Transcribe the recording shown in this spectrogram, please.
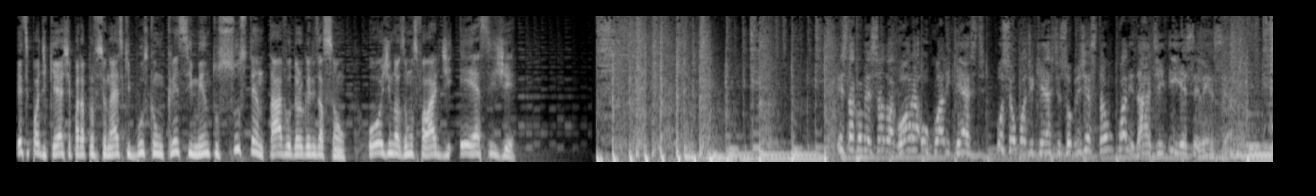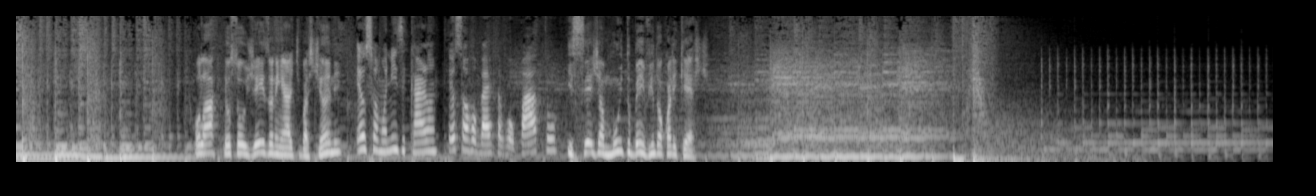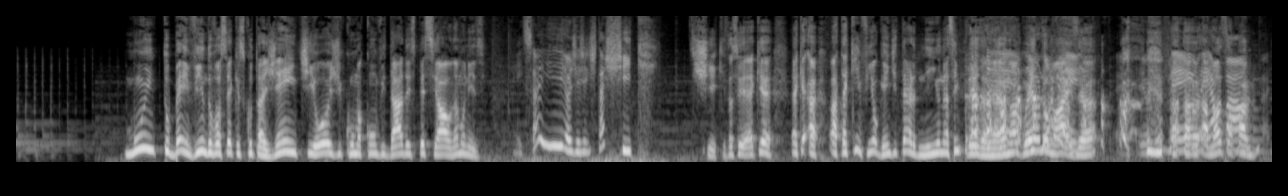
Esse podcast é para profissionais que buscam um crescimento sustentável da organização. Hoje nós vamos falar de ESG. Está começando agora o QualiCast, o seu podcast sobre gestão, qualidade e excelência. Olá, eu sou o Jason Enhart Bastiani. Eu sou a Monize Carla. Eu sou a Roberta Volpato. E seja muito bem-vindo ao QualiCast. Muito bem-vindo você que escuta a gente hoje com uma convidada especial, né, Monize? É isso aí, hoje a gente tá chique. Chique. Então, assim, é que, é que até que enfim alguém de terninho nessa empresa, né? Eu não aguento eu não mais. Venho. Eu... eu não venho. A, a, a nossa família.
